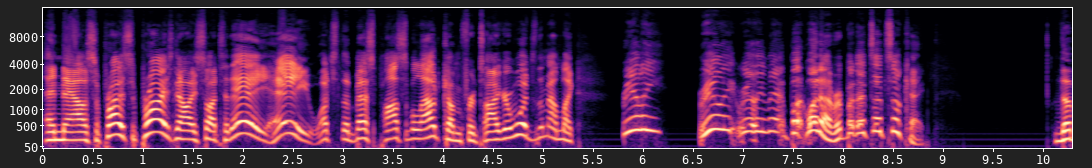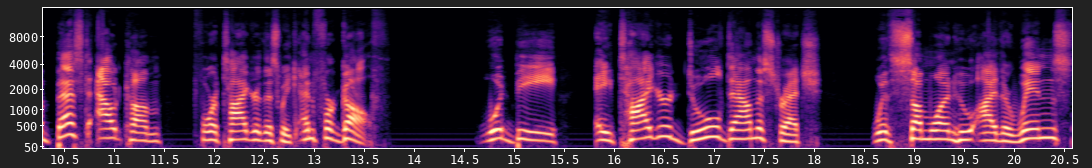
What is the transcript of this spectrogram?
And now, surprise, surprise! Now I saw today. Hey, what's the best possible outcome for Tiger Woods? I'm like, really, really, really, man. But whatever. But that's that's okay. The best outcome for Tiger this week and for golf would be a Tiger duel down the stretch with someone who either wins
